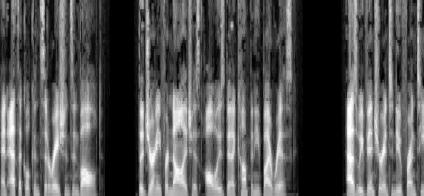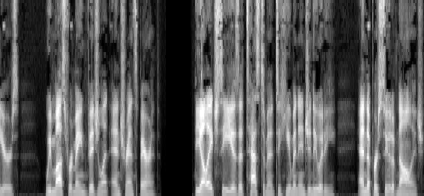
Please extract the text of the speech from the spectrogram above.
and ethical considerations involved. The journey for knowledge has always been accompanied by risk. As we venture into new frontiers, we must remain vigilant and transparent. The LHC is a testament to human ingenuity and the pursuit of knowledge,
